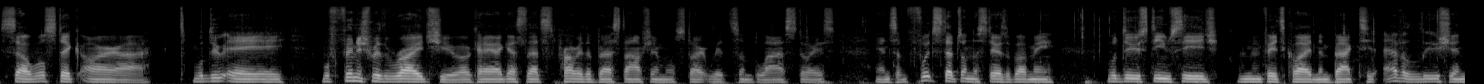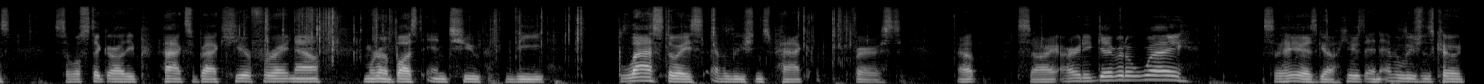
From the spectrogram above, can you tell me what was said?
So we'll stick our... Uh, we'll do a... We'll finish with Raichu, okay? I guess that's probably the best option. We'll start with some Blastoise and some footsteps on the stairs above me. We'll do Steam Siege, and then Fates Collide, and then back to Evolutions. So we'll stick our other packs back here for right now. And we're going to bust into the Blastoise Evolutions pack first. Oh, sorry, I already gave it away. So here you guys go. Here's an Evolutions code.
